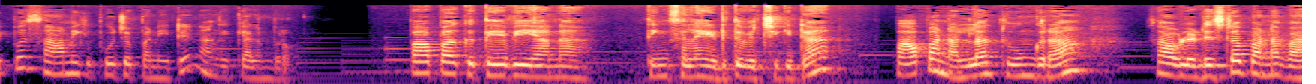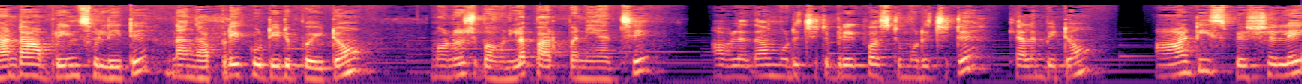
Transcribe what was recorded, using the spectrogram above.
இப்போ சாமிக்கு பூஜை பண்ணிவிட்டு நாங்கள் கிளம்புறோம். பாப்பாவுக்கு தேவையான திங்ஸ் எல்லாம் எடுத்து வச்சுக்கிட்டேன். பாப்பா நல்லா தூங்குறா. ஸோ அவளை டிஸ்டர்ப் பண்ண வேண்டாம் அப்படின்னு சொல்லிட்டு நாங்கள் அப்படியே கூட்டிகிட்டு போயிட்டோம். மனோஜ் பவனில் பார்க் பண்ணியாச்சு. அவளை தான் முடிச்சுட்டு பிரேக்ஃபாஸ்ட் முடிச்சுட்டு கிளம்பிட்டோம். ஆடி ஸ்பெஷலே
